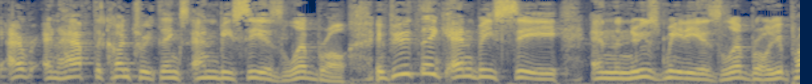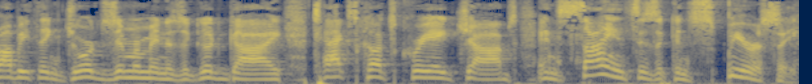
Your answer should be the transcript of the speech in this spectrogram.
and half the country thinks NBC is liberal. If you think NBC and the news media is liberal, you probably think George Zimmerman is a good guy. Tax cuts create jobs, and science is a conspiracy.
